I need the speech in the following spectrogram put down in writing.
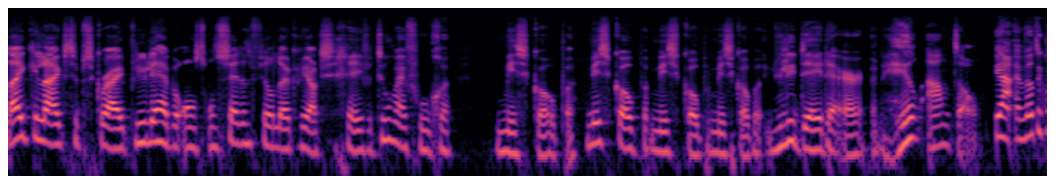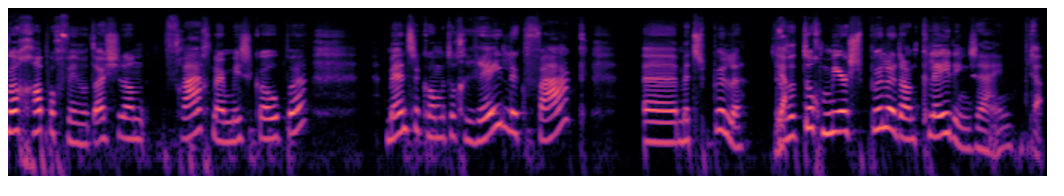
Like je like, subscribe. Jullie hebben ons ontzettend veel leuke reacties gegeven toen wij vroegen miskopen. Miskopen, miskopen, miskopen. Jullie deden er een heel aantal. Ja, en wat ik wel grappig vind, want als je dan vraagt naar miskopen, mensen komen toch redelijk vaak eh, met spullen. Dat Ja. het toch meer spullen dan kleding zijn. Ja.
